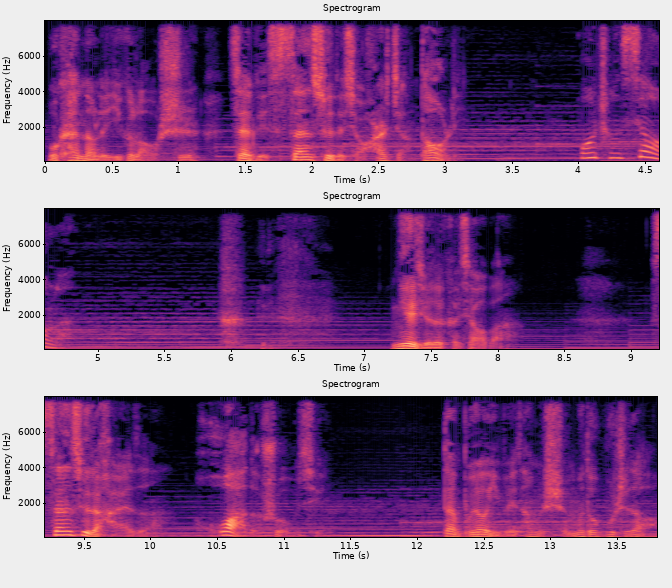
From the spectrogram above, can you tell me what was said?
我看到了一个老师在给三岁的小孩讲道理。王成笑了。你也觉得可笑吧？三岁的孩子话都说不清，但不要以为他们什么都不知道。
